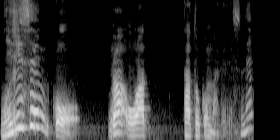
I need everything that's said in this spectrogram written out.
二次選考が終わったとこまでですね。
